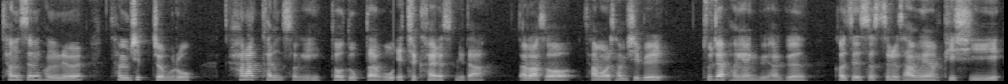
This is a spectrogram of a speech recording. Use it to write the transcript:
상승 확률 30점으로 하락 가능성이 더 높다고 예측하였습니다. 따라서 3월 30일 투자 방향 요약은 컨센서스를 상회한 PCE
